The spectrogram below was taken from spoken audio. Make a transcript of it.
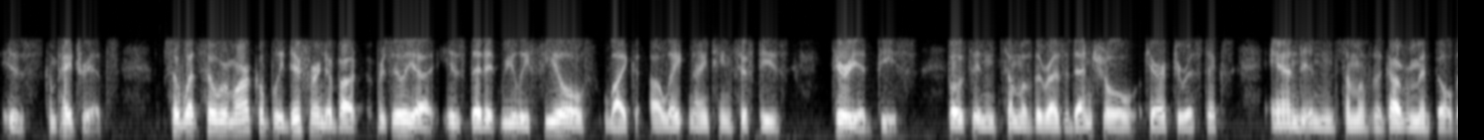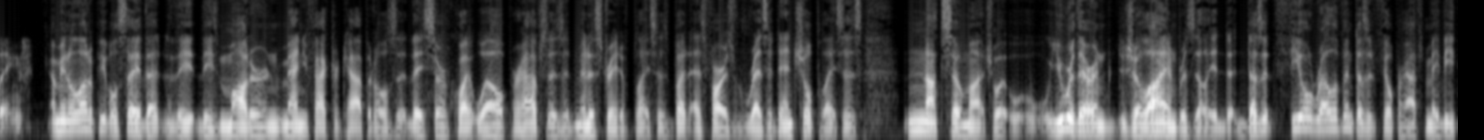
his compatriots. So what's so remarkably different about Brasilia is that it really feels like a late 1950s period piece, both in some of the residential characteristics and in some of the government buildings. I mean, a lot of people say that the, these modern manufactured capitals they serve quite well, perhaps as administrative places, but as far as residential places, not so much. You were there in July in Brazil. Does it feel relevant? Does it feel perhaps maybe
